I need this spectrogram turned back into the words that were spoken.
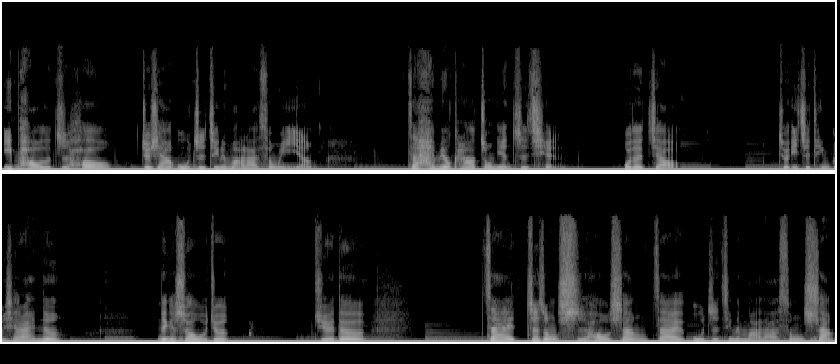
一跑了之后，就像无止境的马拉松一样，在还没有看到终点之前，我的脚？就一直停不下来呢。那个时候我就觉得，在这种时候上，在无止境的马拉松上，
